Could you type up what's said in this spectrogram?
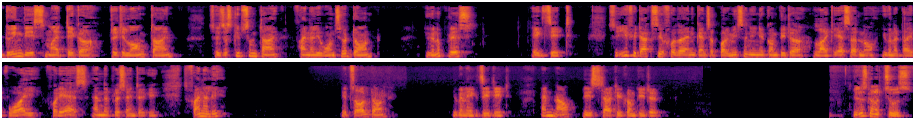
Doing this might take a pretty long time, so just give some time Finally, once you're done, you're going to press exit. So if it asks you for the any kinds of permission in your computer, like yes or no, you're going to type Y for yes and then press enter key. So finally, it's all done. You're going to exit it. And now restart your computer. You're just going to choose,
